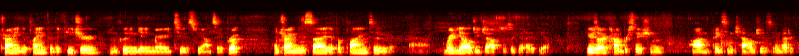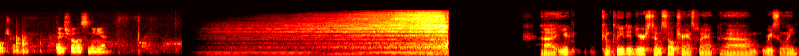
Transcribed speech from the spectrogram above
trying to plan for the future, including getting married to his fiancee Brooke, and trying to decide if applying to uh, radiology jobs was a good idea. Here's our conversation on facing challenges in medical training. Thanks for listening in. Uh, you completed your stem cell transplant um, recently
